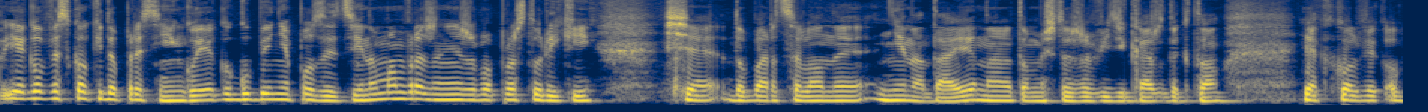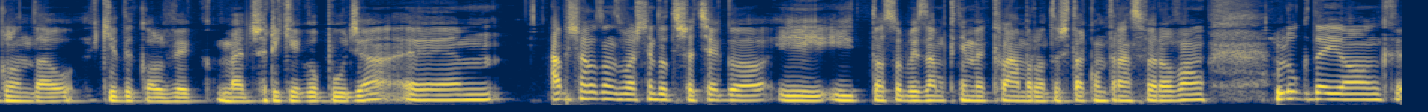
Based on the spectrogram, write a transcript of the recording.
Jego wyskoki do pressingu, jego gubienie pozycji. No mam wrażenie, że po prostu Ricky się do Barcelony nie nadaje, no ale to myślę, że widzi każdy, kto jakkolwiek oglądał kiedykolwiek mecz Rickiego Pudzia. A przechodząc właśnie do trzeciego i, i to sobie zamkniemy klamrą też taką transferową. Luke de Jong y,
